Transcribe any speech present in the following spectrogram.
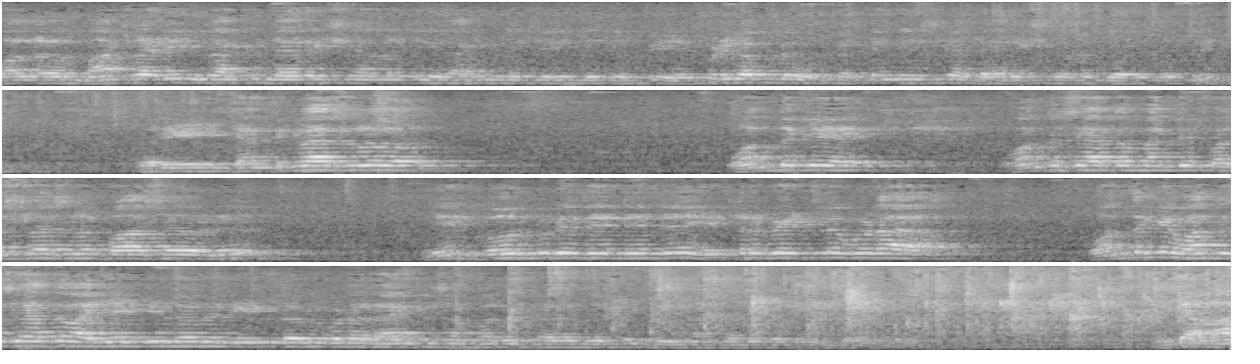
వాళ్ళు మాట్లాడి ఈ రకం డైరెక్షన్ వెళ్ళండి ఈ రకంగా చేయండి అని చెప్పి ఎప్పటికప్పుడు కంటిన్యూస్గా డైరెక్షన్ ఇవ్వడం జరుగుతుంది. మరి టెన్త్ క్లాసులో వందకి వంద శాతం మంది ఫస్ట్ క్లాస్లో పాస్ అయ్యాడు నేను కోరుకునేది ఏంటంటే ఇంటర్మీడియట్లో కూడా వందకి వంద శాతం ఐఐటీలోనూ నీటిలోనూ కూడా ర్యాంకులు సంపాదించాలని చెప్పి నేను అందరికీ అంటే ఆ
